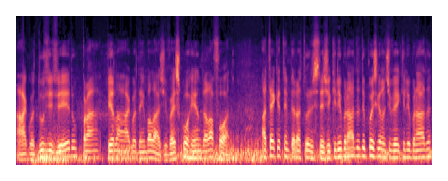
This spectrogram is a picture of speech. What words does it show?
a água do viveiro pra, pela água da embalagem, vai escorrendo ela fora, até que a temperatura esteja equilibrada. Depois que ela estiver equilibrada,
